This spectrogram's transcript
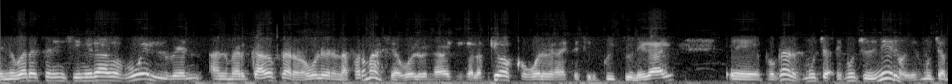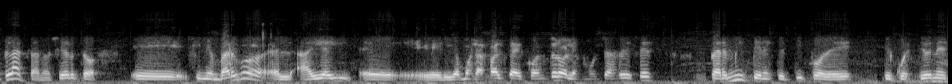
en lugar de ser incinerados vuelven al mercado, claro, no vuelven a la farmacia, vuelven a veces a los kioscos, vuelven a este circuito ilegal, eh, porque claro, es mucho, es mucho dinero y es mucha plata, ¿no es cierto? Eh, sin embargo, ahí hay, eh, digamos, la falta de controles muchas veces permiten este tipo de, cuestiones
